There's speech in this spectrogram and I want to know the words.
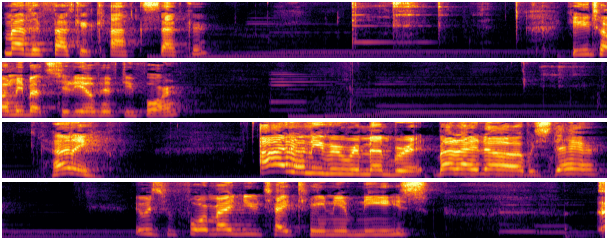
Motherfucker cocksucker. Can you tell me about Studio 54? Honey, I don't even remember it, but I know I was there. It was before my new titanium knees.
